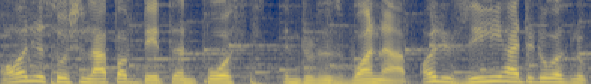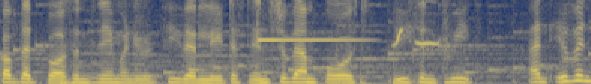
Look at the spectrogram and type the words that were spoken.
all your social app updates and posts into this one app. All you really had to do was look up that person's name and you would see their latest Instagram post, recent tweets, and even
